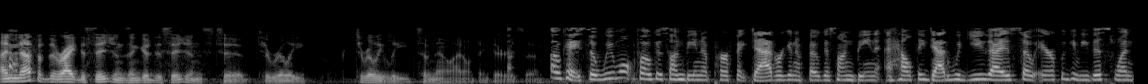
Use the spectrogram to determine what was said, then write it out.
enough of the right decisions and good decisions to to really to really lead so no I don't think there is a Okay, so we won't focus on being a perfect dad. We're going to focus on being a healthy dad. Would you guys? So Eric, we'll give you this one.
